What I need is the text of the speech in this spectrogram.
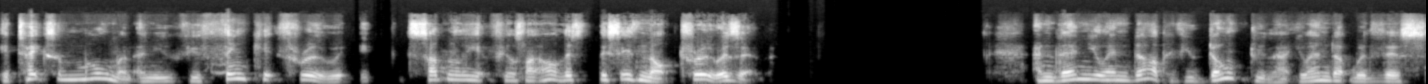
It takes a moment, and you, if you think it through, it, suddenly it feels like, oh, this, this is not true, is it? And then you end up, if you don't do that, you end up with this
